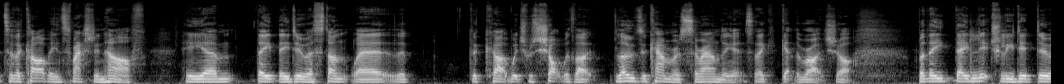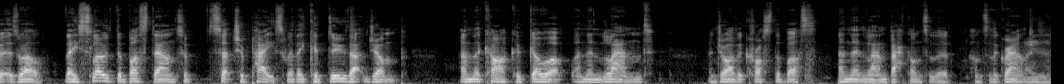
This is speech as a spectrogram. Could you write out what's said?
to the car being smashed in half, he um they they do a stunt where the the car which was shot with like loads of cameras surrounding it so they could get the right shot. But they they literally did do it as well. They slowed the bus down to such a pace where they could do that jump and the car could go up and then land and drive across the bus and then land back onto the onto the ground.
